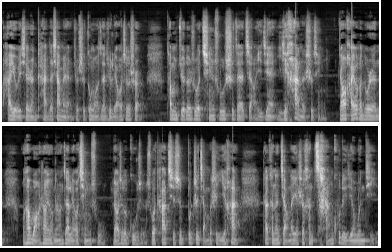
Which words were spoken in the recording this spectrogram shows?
还有一些人看，在下面就是跟我再去聊这个事儿，他们觉得说情书是在讲一件遗憾的事情。然后还有很多人，我看网上有很多人在聊情书，聊这个故事，说他其实不只讲的是遗憾，他可能讲的也是很残酷的一件问题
